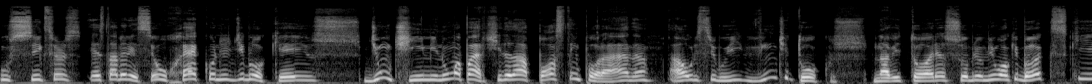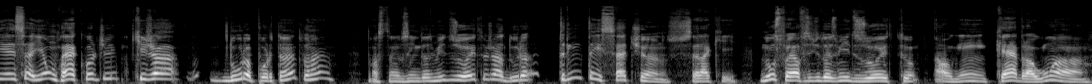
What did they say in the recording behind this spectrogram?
o Sixers estabeleceu o recorde de bloqueios de um time numa partida da pós-temporada ao distribuir 20 tocos na vitória sobre o Milwaukee Bucks, que esse aí é um recorde que já dura, portanto, né? Nós estamos em 2018, já dura 37 anos. Será que nos playoffs de 2018 alguém quebra alguma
